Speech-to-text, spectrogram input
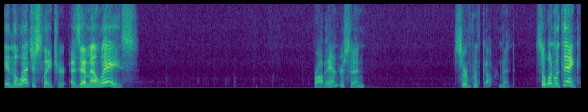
in the legislature as MLAs. Rob Anderson served with government. So one would think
